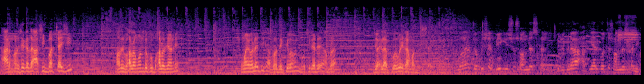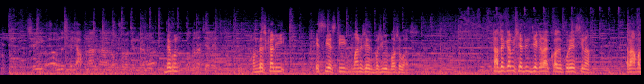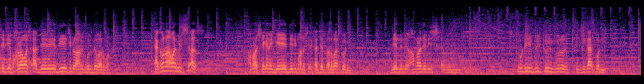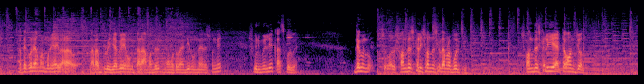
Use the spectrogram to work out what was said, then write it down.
আর মানুষের কাছে আশীর্বাদ চাইছি। মানুষ ভালো মন্দ খুব ভালো জানে। সময় হলে ঠিক আপনারা দেখতে পাবেন বসিরহাটে আমরা জয়লাভ করব এটা আমার বিশ্বাস। দু হাজার চব্বিশের বিগ ইস্যু সন্দেশখালী। বিরোধীরা হাতিয়ার করছে সন্দেশখালীকে। সেই সন্দেশখালী আপনার লোকসভা কেন্দ্রের দেখুন কতটা চ্যালেঞ্জ সন্দেশখালী এসসি এসটি মানুষের বসে বসবাস। তাদেরকে আমি সেদিন যে কারা করে এসেছিলাম তারা আমাকে যে ভালোবাসা যে দিয়েছিল আমি ভুলতে পারব না। এখনও আমার বিশ্বাস আমরা সেখানে গিয়ে যদি মানুষের কাছে দরবার করি যে আমরা যদি ত্রুটি বিটুটিগুলো স্বীকার করি, তাতে করে আমার মনে হয় তারা ভুলে যাবে এবং তারা আমাদের মমতা ব্যানার্জির উন্নয়নের সঙ্গে সুর মিলিয়ে কাজ করবে। দেখুন, সন্দেশখালী সন্দেশখালী আমরা বলছি। সন্দেশখালী একটা অঞ্চল,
